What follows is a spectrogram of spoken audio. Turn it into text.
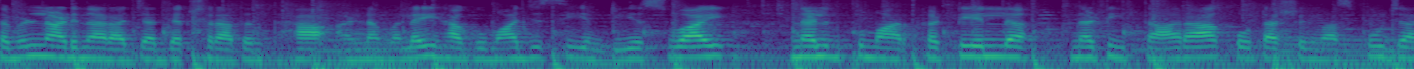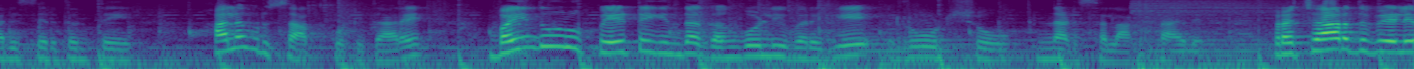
ತಮಿಳುನಾಡಿನ ರಾಜ್ಯಾಧ್ಯಕ್ಷರಾದಂತಹ ಅಣ್ಣಮಲೈ ಹಾಗೂ ಮಾಜಿ ಸಿಎಂ ಬಿಎಸ್ವೈ ನಳಿನ್ ಕುಮಾರ್ ಕಟೀಲ್, ನಟಿ ತಾರಾ, ಕೋಟಾ ಶ್ರೀನಿವಾಸ್ ಪೂಜಾರಿ ಸೇರಿದಂತೆ ಹಲವರು ಸಾಥ್ ಕೊಟ್ಟಿದ್ದಾರೆ ಬೈಂದೂರು ಪೇಟೆಯಿಂದ ಗಂಗೊಳ್ಳಿವರೆಗೆ ರೋಡ್ ಶೋ ನಡೆಸಲಾಗ್ತಾ ಇದೆ. ಪ್ರಚಾರದ ವೇಳೆ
